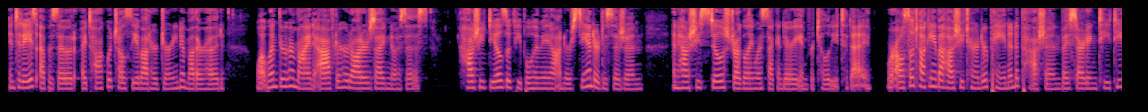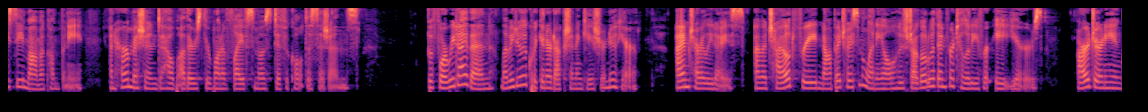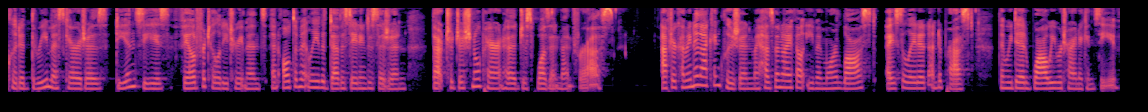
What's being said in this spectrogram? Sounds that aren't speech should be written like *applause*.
In today's episode, I talk with Chelsea about her journey to motherhood, what went through her mind after her daughter's diagnosis, how she deals with people who may not understand her decision, and how she's still struggling with secondary infertility today. We're also talking about how she turned her pain into passion by starting TTC Mama Company and her mission to help others through one of life's most difficult decisions. Before we dive in, let me do a quick introduction in case you're new here. I'm Charlie Dice. I'm a child free, not by choice millennial who struggled with infertility for eight years. Our journey included three miscarriages, D&Cs, failed fertility treatments, and ultimately the devastating decision that traditional parenthood just wasn't meant for us. After coming to that conclusion, my husband and I felt even more lost, isolated, and depressed than we did while we were trying to conceive.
